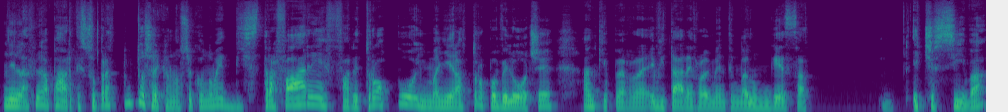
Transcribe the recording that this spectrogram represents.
nella prima parte soprattutto cercano secondo me di strafare e fare troppo in maniera troppo veloce anche per evitare probabilmente una lunghezza eccessiva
